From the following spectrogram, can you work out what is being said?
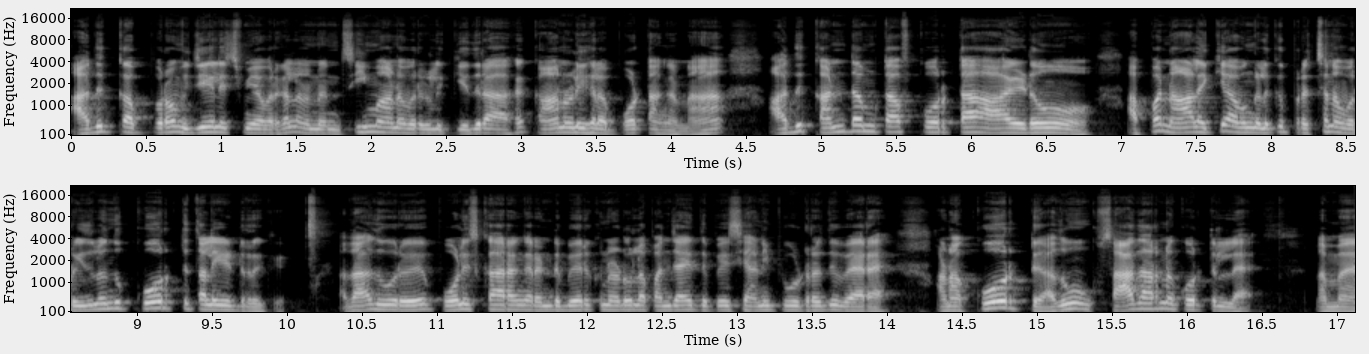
அதுக்கப்புறம் விஜயலட்சுமி அவர்கள் அண்ணன் சீமான் அவர்களுக்கு எதிராக காணொலிகளை போட்டாங்கன்னா அது கண்டெம்ட் ஆஃப் கோர்ட்டா ஆயிடும். அப்ப நாளைக்கு அவங்களுக்கு பிரச்சனை வரும். இதுல வந்து கோர்ட்டு தலையிட்டு இருக்கு. அதாவது ஒரு போலீஸ்காரங்க ரெண்டு பேருக்கு நடுவில் பஞ்சாயத்து பேசி அனுப்பி விடுறது வேற. ஆனால் கோர்ட்டு அதுவும் சாதாரண கோர்ட் இல்லை. நம்ம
